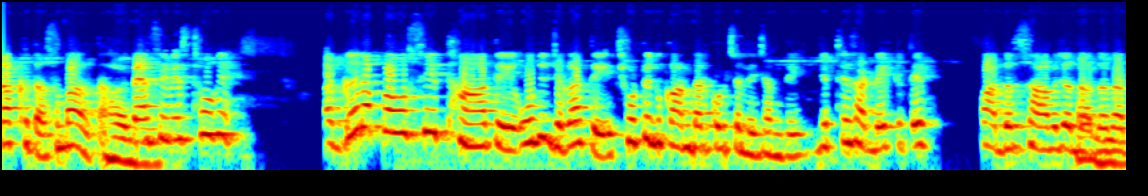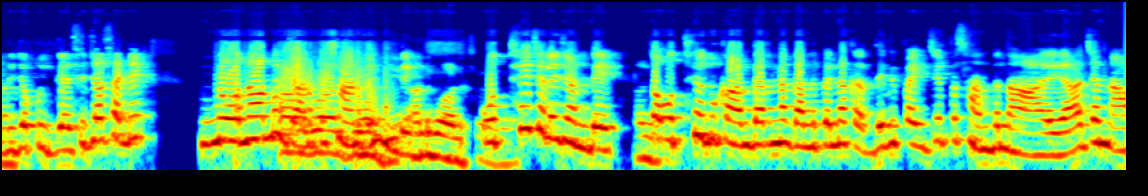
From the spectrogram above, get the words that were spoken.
ਰੱਖਦਾ ਸੰਭਾਲਦਾ ਹਾਂਜੀ। ਪੈਸੇ ਵੇਸਟ ਹੋ ਗਏ ਅਗਰ ਆਪਾਂ ਉਸੇ ਥਾਂ ਤੇ ਉਹਦੀ ਜਗ੍ਹਾ ਤੇ ਛੋਟੇ ਦੁਕਾਨਦਾਰ ਕੋਲ ਚਲੇ ਜਾਂਦੇ ਜਿੱਥੇ ਸਾਡੇ ਕਿਤੇ ਫਾਦਰ ਸਾਹਿਬ ਜਾਂ ਦਾਦਾ ਹਾਂਜੀ। ਦਾਦੀ ਜਾਂ ਕੋਈ ਗਏ ਸੀ ਜਾਂ ਸਾਡੇ ਨਾਰਮਲ ਜਾਣ ਪਛਾਣ ਦੇ ਹੁੰਦੇ। ਚ ਉੱਥੇ ਚਲੇ ਜਾਂਦੇ ਹਾਂਜੀ। ਤਾਂ ਉੱਥੇ ਉਹ ਦੁਕਾਨਦਾਰ ਨਾਲ ਗੱਲ ਪਹਿਲਾਂ ਕਰਦੇ ਵੀ ਭਾਈ ਜੇ ਪਸੰਦ ਨਾ ਆਇਆ ਜਾਂ ਨਾ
